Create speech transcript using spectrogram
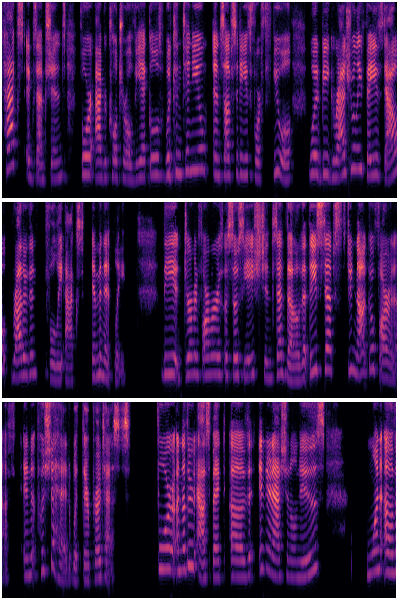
tax exemptions for agricultural vehicles would continue and subsidies for fuel would be gradually phased out rather than fully axed imminently. The German Farmers Association said, though, that these steps do not go far enough and pushed ahead with their protests. For another aspect of international news, One of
